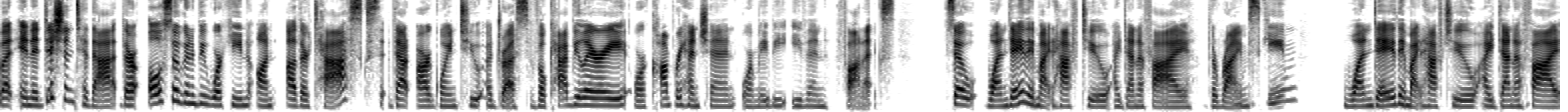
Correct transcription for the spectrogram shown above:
But in addition to that, they're also going to be working on other tasks that are going to address vocabulary or comprehension or maybe even phonics. So one day they might have to identify the rhyme scheme. One day they might have to identify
